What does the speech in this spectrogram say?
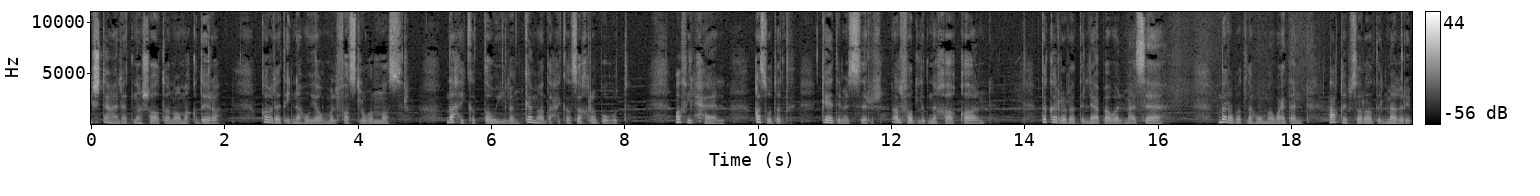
اشتعلت نشاطا ومقدرة. قالت إنه يوم الفصل والنصر. ضحكت طويلا كما ضحك صخربوط وفي الحال قصدت كاتم السر الفضل بن خاقان. تكررت اللعبة والمأساة. ضربت له موعدا عقب صلاة المغرب.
